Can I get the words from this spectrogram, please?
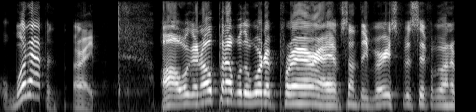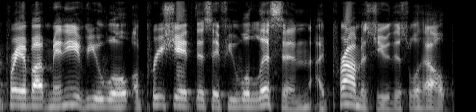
What happened? All right. Uh, we're going to open up with a word of prayer. I have something very specific I want to pray about. Many of you will appreciate this if you will listen. I promise you this will help.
